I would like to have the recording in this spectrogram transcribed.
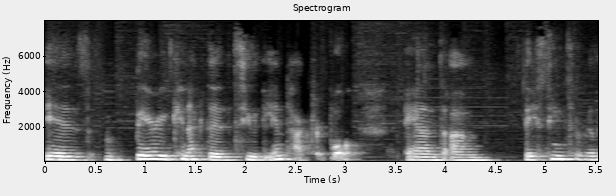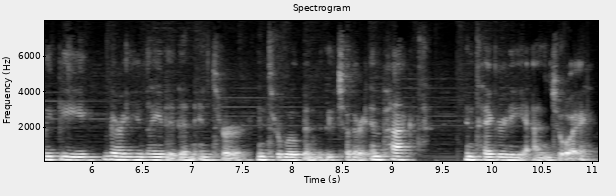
is very connected to the impact ripple. And um, they seem to really be very united and inter interwoven with each other impact, integrity, and joy.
